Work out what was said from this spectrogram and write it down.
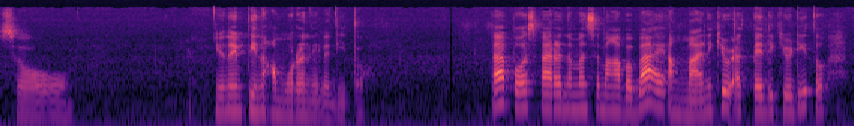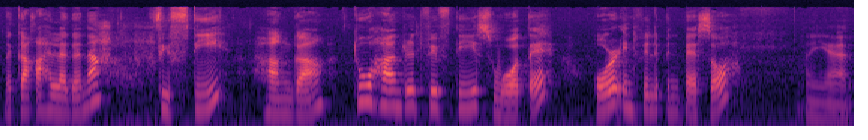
So, yun na yung pinakamura nila dito. Tapos, para naman sa mga babae, ang manicure at pedicure dito, nagkakahalaga ng 50 hanggang 250 swote or in Philippine peso. Ayan.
